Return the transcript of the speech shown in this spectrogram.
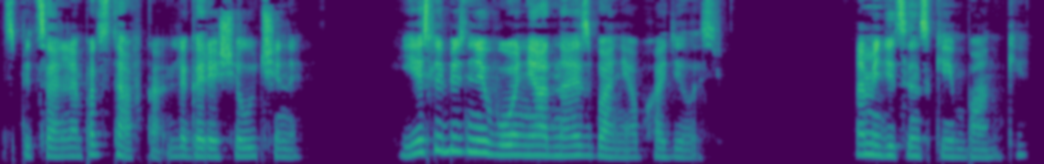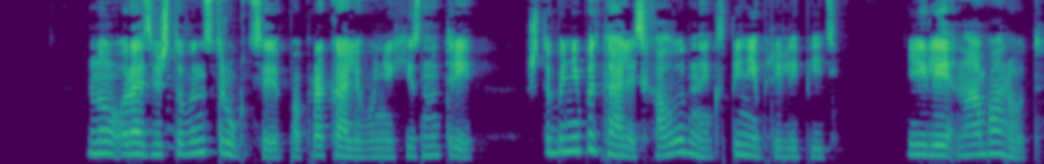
Специальная подставка для горящей лучины. Если без него ни одна изба не обходилась. А медицинские банки? Ну, разве что в инструкции по прокаливанию их изнутри, чтобы не пытались холодные к спине прилепить. Или, наоборот,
